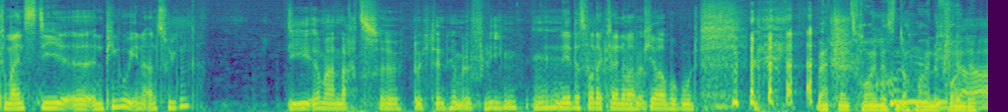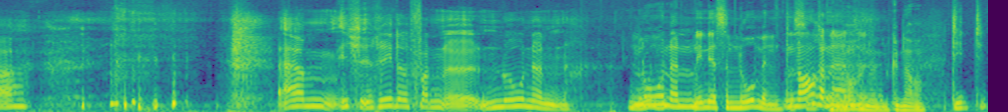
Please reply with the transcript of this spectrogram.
Du meinst die äh, in Pinguinanzügen? Die immer nachts äh, durch den Himmel fliegen. Mhm. Nee, das war der kleine Vampir, aber gut. Batmans Freunde sind auch meine Freunde. Ähm, ich rede von äh, Nonen. Nonen. Nee, das sind Nomen. Das Nornen. Sind, äh, Nornen, genau. die, die,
